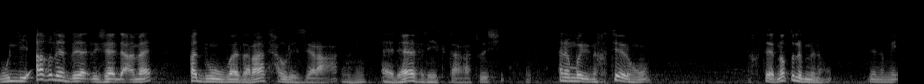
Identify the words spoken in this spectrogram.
واللي أغلب رجال الأعمال قدموا مبادرات حول الزراعة آلاف الهكتارات وهذا الشيء. أنا مري نختارهم نختار نطلب منهم لأنهم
